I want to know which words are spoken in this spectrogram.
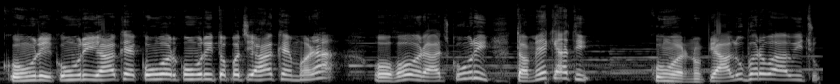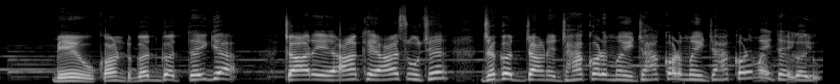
કુંવરી કુંવરી આંખે, કુંવર, કુંવરી તો પછી આંખે મળ્યા. ઓહો, રાજકુંવરી, તમે ક્યાંથી? કુંવરનું પ્યાલું ભરવા આવી છું. બેવ કંઠ ગદગદ થઈ ગયા. ચારે આંખે આંસુ છે. જગત જાણે ઝાકળમય ઝાકળમય ઝાકળમય થઈ ગયું.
